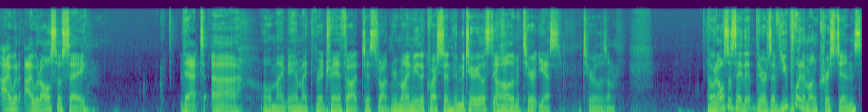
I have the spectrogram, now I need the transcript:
I would I would also say that uh, oh my man, my train of thought just wrong. Remind me of the question. The materialistic. Oh, the material. Yes, materialism. I would also say that there's a viewpoint among Christians,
